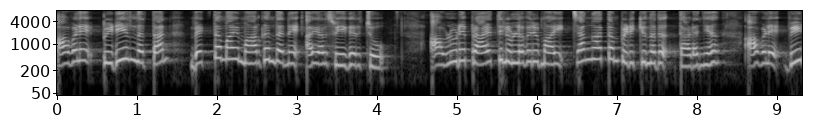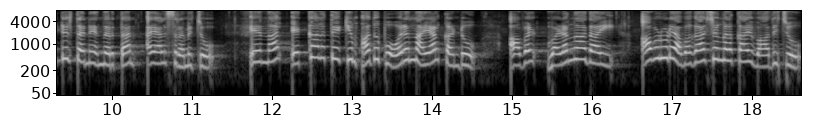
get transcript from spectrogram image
അവളെ പിടിയിൽ നിർത്താൻ വ്യക്തമായ മാർഗം തന്നെ അയാൾ സ്വീകരിച്ചു. അവളുടെ പ്രായത്തിലുള്ളവരുമായി ചങ്ങാത്തം പിടിക്കുന്നത് തടഞ്ഞ് അവളെ വീട്ടിൽ തന്നെ നിർത്താൻ അയാൾ ശ്രമിച്ചു. എന്നാൽ എക്കാലത്തേക്കും അത് പോരെന്ന് അയാൾ കണ്ടു. അവൾ വഴങ്ങാതായി അവളുടെ അവകാശങ്ങൾക്കായി വാദിച്ചു.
